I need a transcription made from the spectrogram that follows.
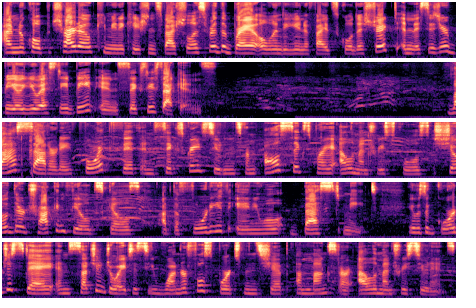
I'm Nicole Pichardo, Communication Specialist for the Brea Olinda Unified School District, and this is your BOUSD Beat in 60 seconds. Last Saturday, 4th, 5th, and 6th grade students from all six Brea elementary schools showed their track and field skills at the 40th annual Best Meet. It was a gorgeous day and such a joy to see wonderful sportsmanship amongst our elementary students.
